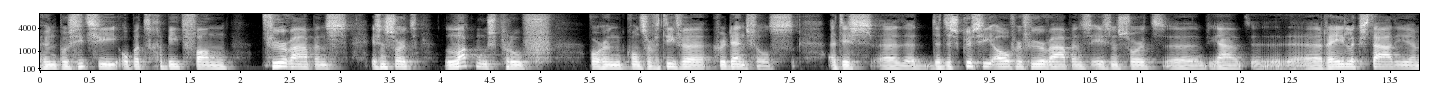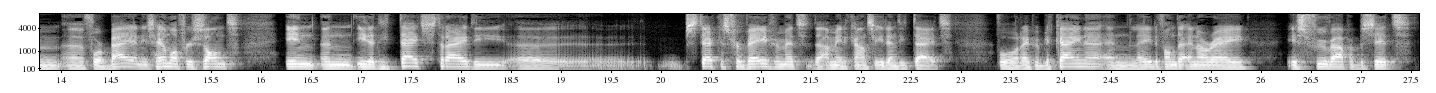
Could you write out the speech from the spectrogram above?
hun positie op het gebied van vuurwapens is een soort lakmoesproef voor hun conservatieve credentials. Het is, de, discussie over vuurwapens is een soort ja, redelijk stadium voorbij en is helemaal verzand in een identiteitsstrijd die sterk is verweven met de Amerikaanse identiteit. Voor Republikeinen en leden van de NRA is vuurwapenbezit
